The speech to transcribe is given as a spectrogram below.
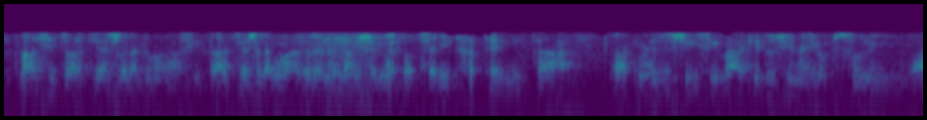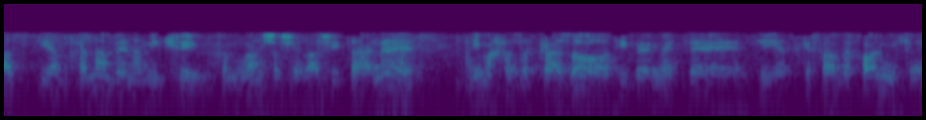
זו כבר סיטואציה של הגמרא. הסיטואציה של הגמרא זה בן אדם שבאמת רוצה להתחתן איתה, רק מאיזושהי סיבה הקידושין היו פסולים. ואז תהיה הבחנה בין המקרים. כמובן שהשאלה שהיא תעלה, האם החזקה הזאת היא באמת תהיה תקפה בכל מקרה.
